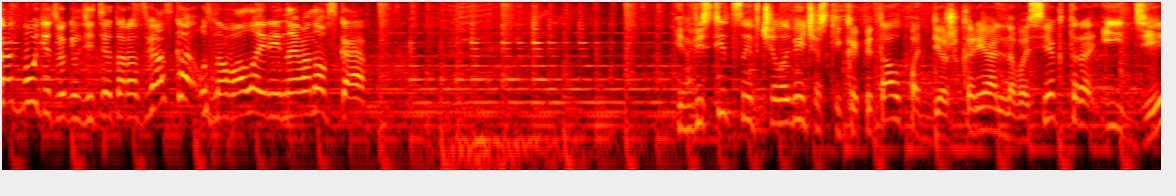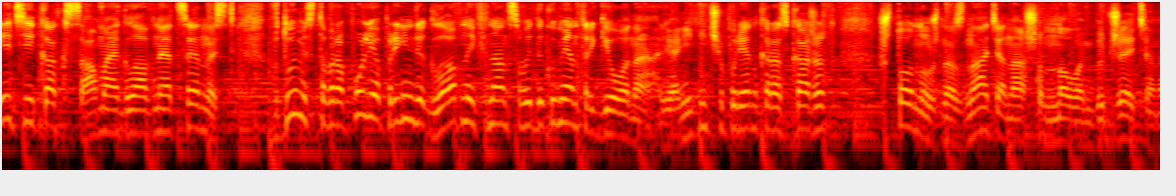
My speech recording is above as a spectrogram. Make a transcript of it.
Как будет выглядеть эта развязка, узнавала Ирина Ивановская. Инвестиции в человеческий капитал, поддержка реального сектора и дети как самая главная ценность. В Думе Ставрополья приняли главный финансовый документ региона. Леонид Нечапуренко расскажет, что нужно знать о нашем новом бюджете.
